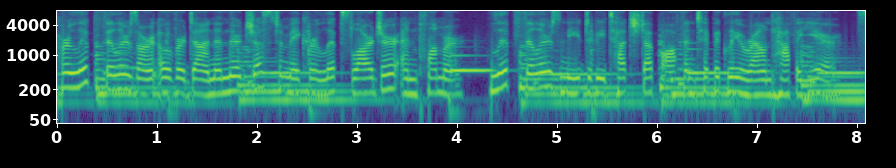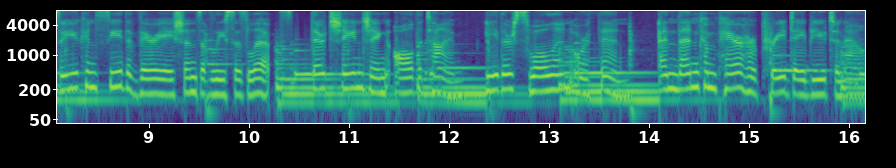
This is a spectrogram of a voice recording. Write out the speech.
Her lip fillers aren't overdone and they're just to make her lips larger and plumber. Lip fillers need to be touched up often typically around half a year, so you can see the variations of Lisa's lips. They're changing all the time, either swollen or thin. And then compare her pre-debut to now.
